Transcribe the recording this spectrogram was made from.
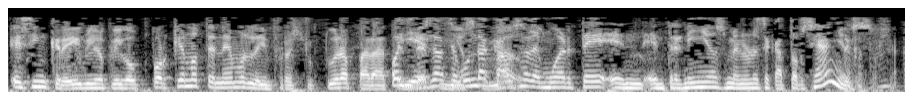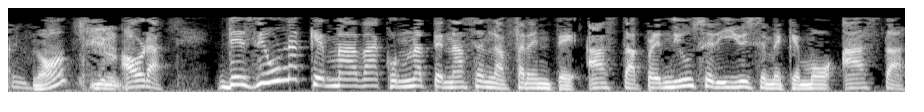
es increíble, digo, ¿por qué no tenemos la infraestructura para atender Oye, es la segunda quemados? causa de muerte en- entre niños menores de 14 años. ¿No? Ahora, desde una quemada con una tenaza en la frente hasta prendí un cerillo y se me quemó, hasta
